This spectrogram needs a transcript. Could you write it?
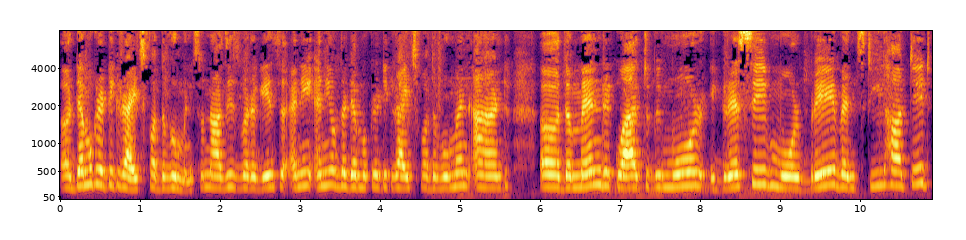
uh, democratic rights for the women. So Nazis were against any any of the democratic rights for the women and uh, the men required to be more aggressive, more brave and steel-hearted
